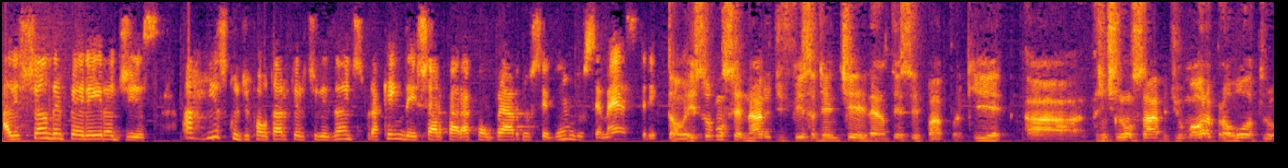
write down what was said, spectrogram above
Alexandre Pereira diz: Há risco de faltar fertilizantes para quem deixar para comprar no segundo semestre? Então, isso é um cenário difícil de a gente né, antecipar, porque a, a gente não sabe de uma hora para outra,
